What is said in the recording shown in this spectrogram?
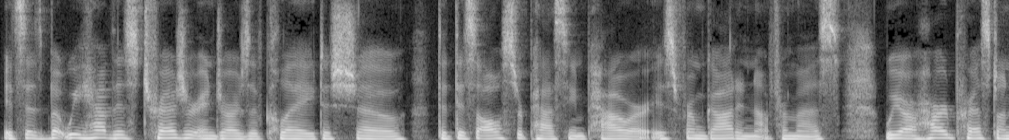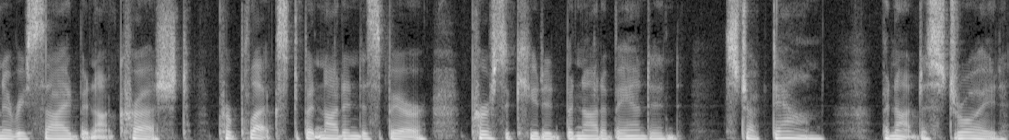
it says, But we have this treasure in jars of clay to show that this all surpassing power is from God and not from us. We are hard pressed on every side, but not crushed, perplexed, but not in despair, persecuted, but not abandoned, struck down, but not destroyed.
